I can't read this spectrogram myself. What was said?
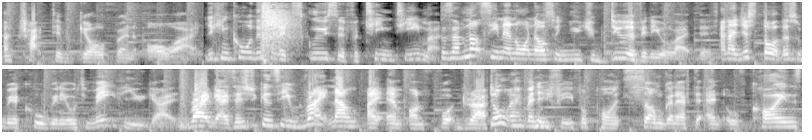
attractive girlfriend OI. You can call this an exclusive for Team T-Mac because I've not seen anyone else on YouTube do a video like this and I just thought this would be a cool video to make for you guys. Right guys, as you can see right now, I am on FUT draft. Don't have any FIFA points, so I'm going to have to end with coins.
